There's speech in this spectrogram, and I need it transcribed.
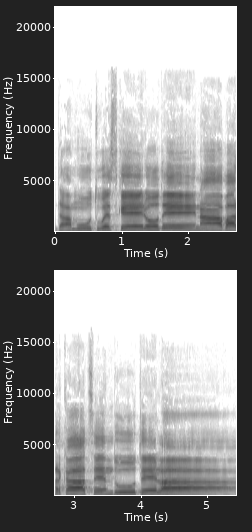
damutu ezkero dena barkatzen dutela.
